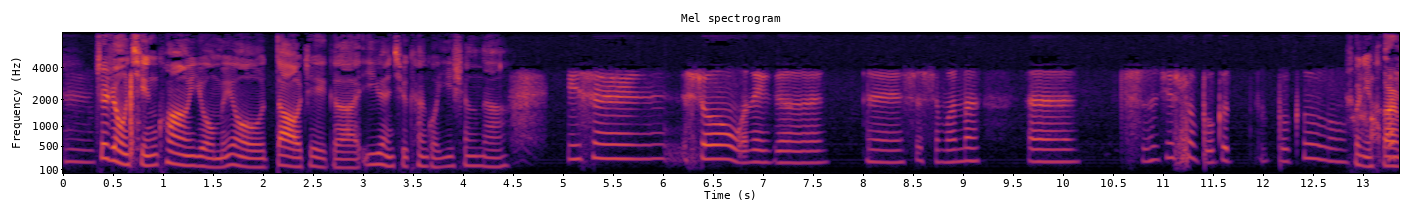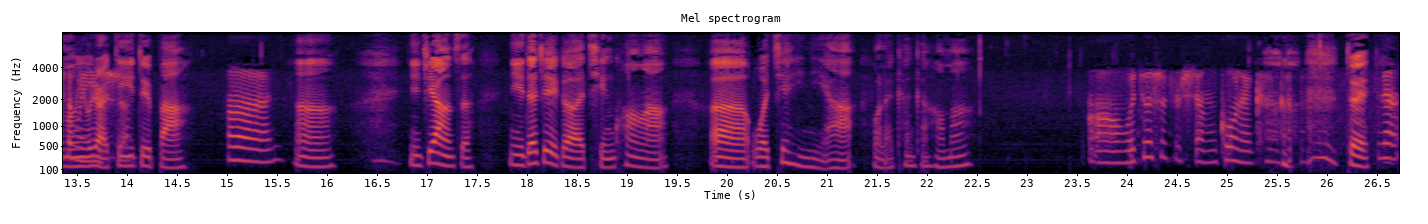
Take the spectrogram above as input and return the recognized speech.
嗯，这种情况有没有到这个医院去看过医生呢？医生说我那个，嗯，是什么呢？嗯，雌激素不够，不够。说你荷尔蒙有点低，对吧？嗯。嗯，你这样子，你的这个情况啊，呃，我建议你啊，我来看看好吗？哦，我就是想过来看看。对。那。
